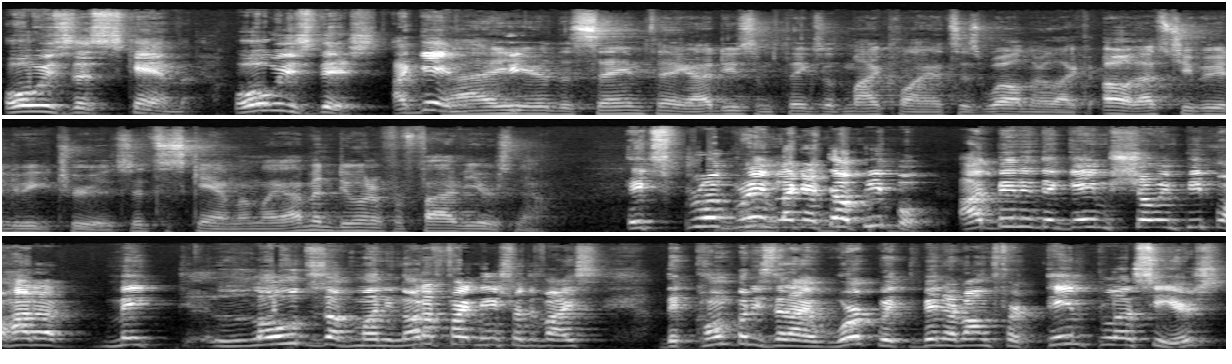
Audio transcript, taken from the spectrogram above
Always a scam. Always this. Again, I hear the same thing. I do some things with my clients as well, and they're like, "Oh, that's too good to be true. It's, it's a scam." I'm like, "I've been doing it for five years now." It's programmed. Like I tell people, I've been in the game showing people how to make loads of money, not a financial advice. The companies that I work with been around for 10 plus years.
